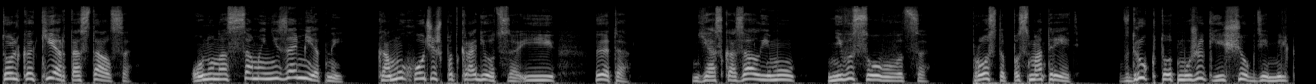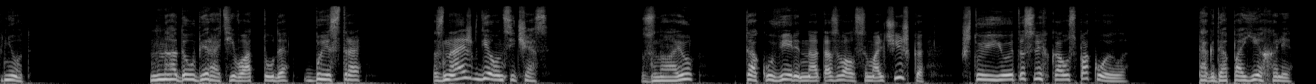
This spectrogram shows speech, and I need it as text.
«Только Керт остался. Он у нас самый незаметный. Кому хочешь подкрадется. И это... Я сказал ему не высовываться, просто посмотреть. Вдруг тот мужик еще где мелькнет. Надо убирать его оттуда. Быстро. Знаешь, где он сейчас?» «Знаю», — так уверенно отозвался мальчишка, что ее это слегка успокоило. «Тогда поехали.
